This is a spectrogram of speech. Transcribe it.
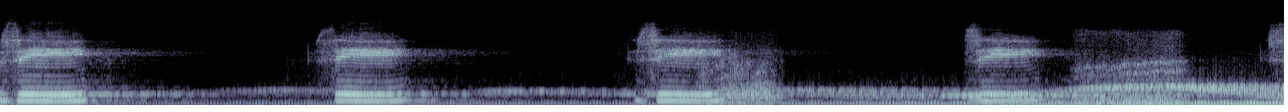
Z Z Z Z Z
